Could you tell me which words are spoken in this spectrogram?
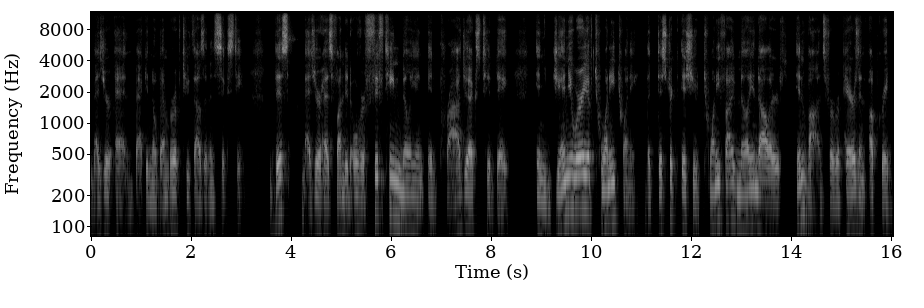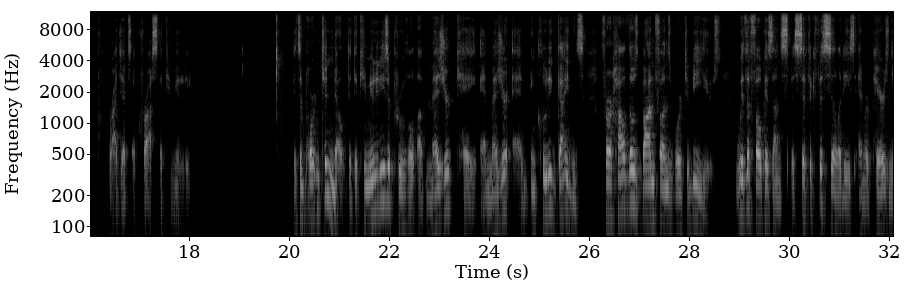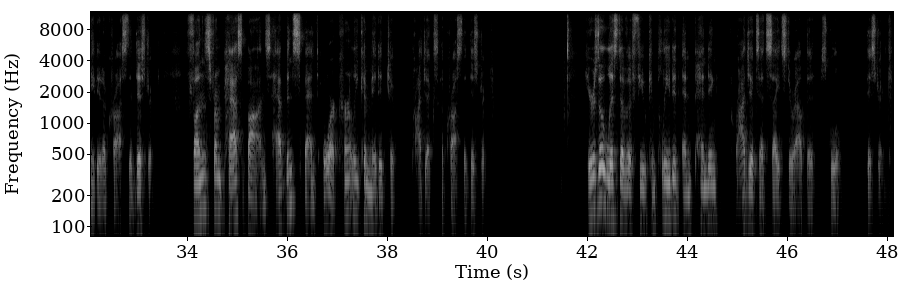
Measure N back in November of 2016. This measure has funded over 15 million in projects to date. In January of 2020, the district issued $25 million in bonds for repairs and upgrade projects across the community. It's important to note that the community's approval of Measure K and Measure N included guidance for how those bond funds were to be used, with a focus on specific facilities and repairs needed across the district. Funds from past bonds have been spent or are currently committed to projects across the district. Here's a list of a few completed and pending projects at sites throughout the school district.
